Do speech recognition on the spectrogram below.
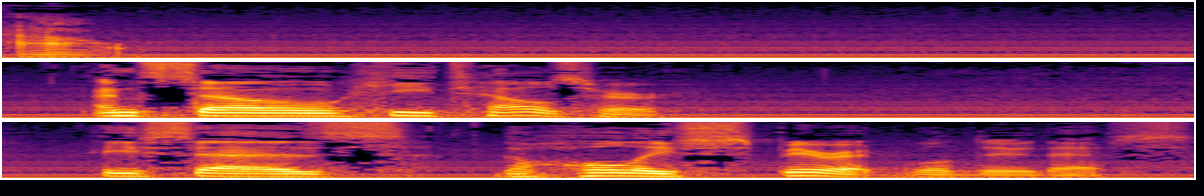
how. And so he tells her, he says, the Holy Spirit will do this.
